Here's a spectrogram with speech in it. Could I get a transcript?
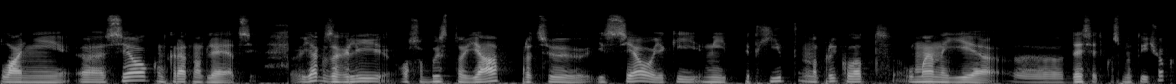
плані е, SEO конкретно для Etsy. Як взагалі особисто я працюю із SEO, який мій підхід? Наприклад, у мене є е, 10 косметичок,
